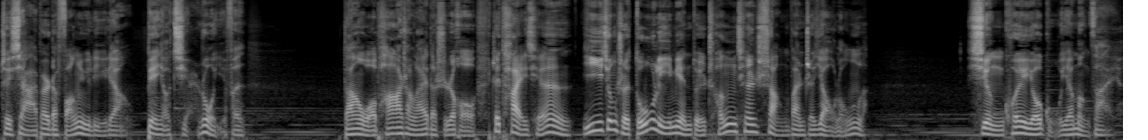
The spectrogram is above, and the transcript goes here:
这下边的防御力量便要减弱一分。当我爬上来的时候，这太前已经是独立面对成千上万只药龙了。幸亏有古爷梦在呀，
